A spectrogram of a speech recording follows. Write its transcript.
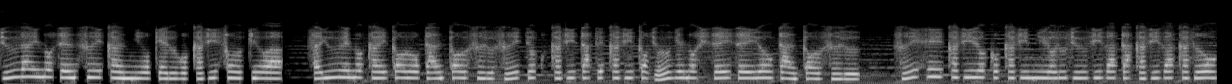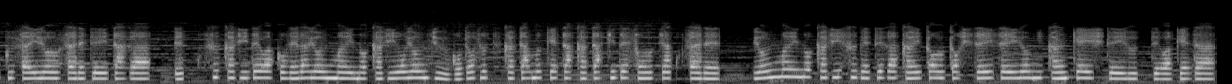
従来の潜水艦における5火事装置は、左右への回答を担当する垂直舵縦舵と上下の姿勢制御を担当する。水平舵横舵による十字型舵が数多く採用されていたが、X 舵ではこれら4枚の舵を45度ずつ傾けた形で装着され、4枚の舵すべてが回答と姿勢制御に関係しているってわけだ。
